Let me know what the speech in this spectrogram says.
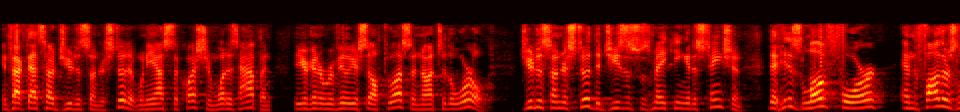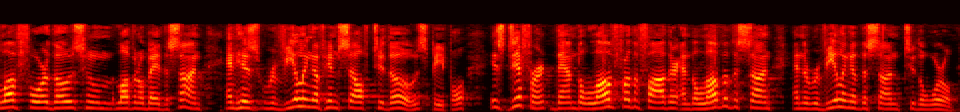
In fact, that's how Judas understood it when he asked the question, what has happened that you're going to reveal yourself to us and not to the world? Judas understood that Jesus was making a distinction, that his love for, and the Father's love for those whom love and obey the Son, and his revealing of himself to those people is different than the love for the Father and the love of the Son and the revealing of the Son to the world.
